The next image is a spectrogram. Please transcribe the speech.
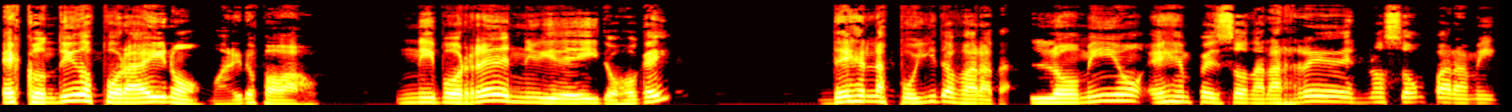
Escondidos por ahí, no, manitos para abajo. Ni por redes ni videitos, ¿ok? Dejen las pullitas baratas. Lo mío es en persona. Las redes no son para mí.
